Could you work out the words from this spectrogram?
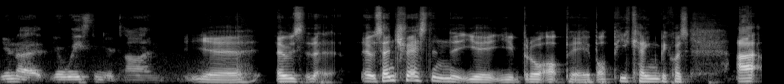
you're not, you're wasting your time. Yeah, it was it was interesting that you you brought up uh, Burpee King because I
